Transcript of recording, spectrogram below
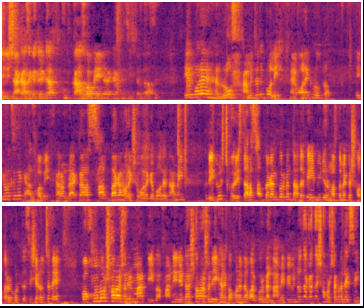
জিনিস রাখা আছে। কিন্তু এটা খুব কাজ হবে এটা এখানে সিস্টেমটা আছে। এরপরে রুফ আমি যদি বলি হ্যাঁ, অনেক রুদ্র। এখানে হচ্ছে যে কাজ হবে। কারণ একটা ছাদ বাগান অনেক সময় অনেকে বলেন। আমি রিকোয়েস্ট করি, যারা ছাদ বাগান করবেন, তাদেরকে এই ভিডিওর মাধ্যমে একটা সতর্ক করতেছি। সেটা হচ্ছে যে, কখনো সরাসরি মাটি বা পানির এটা সরাসরি এখানে কখনো ব্যবহার করবেন না। আমি বিভিন্ন জায়গাতে সমস্যাগুলো দেখছি।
